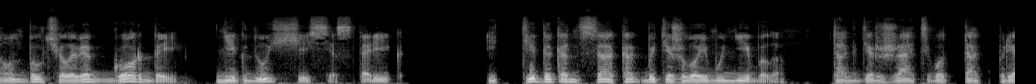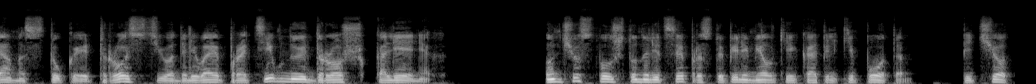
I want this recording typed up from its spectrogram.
но он был человек гордый, негнущийся старик. Идти до конца, как бы тяжело ему ни было. Так держать, вот так, прямо стукая тростью, одолевая противную дрожь в коленях. Он чувствовал, что на лице проступили мелкие капельки пота. Печет,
